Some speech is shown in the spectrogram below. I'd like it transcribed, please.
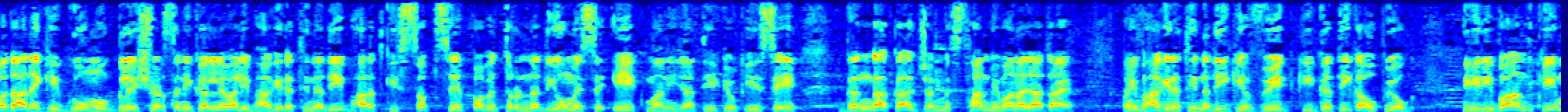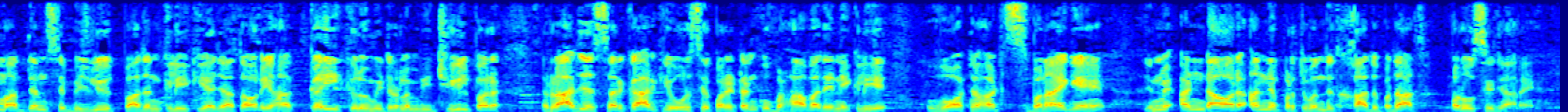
बता दें कि गोमुख ग्लेशियर से निकलने वाली भागीरथी नदी भारत की सबसे पवित्र नदियों में से एक मानी जाती है, क्योंकि इसे गंगा का जन्म स्थान भी माना जाता है। वहीं भागीरथी नदी के वेग की गति का उपयोग टिहरी बाँध के माध्यम से बिजली उत्पादन के लिए किया जाता है और यहाँ कई किलोमीटर लंबी झील पर राज्य सरकार की ओर से पर्यटन को बढ़ावा देने के लिए वाटर हट्स बनाए गए हैं, जिनमें अंडा और अन्य प्रतिबंधित खाद्य पदार्थ परोसे जा रहे हैं।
